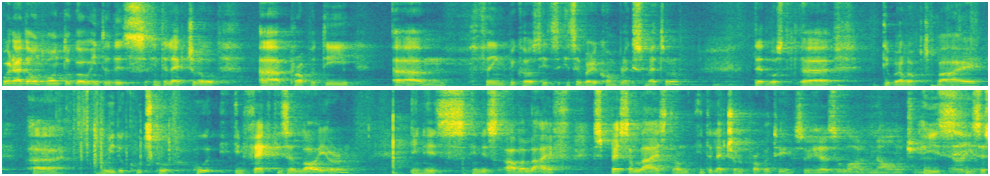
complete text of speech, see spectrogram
well, I don't want to go into this intellectual uh, property um, thing because it's it's a very complex matter mm-hmm. that was uh, developed by uh, Guido Kucsko, who in fact is a lawyer in his in his other life specialized on intellectual property. So he has a lot of knowledge. he's he's a,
